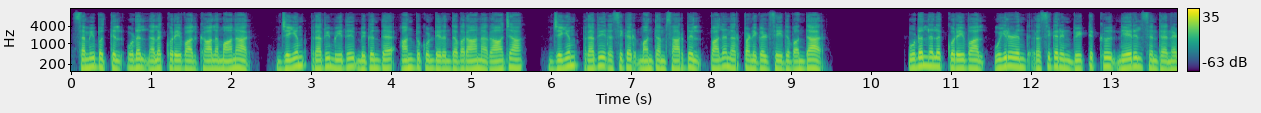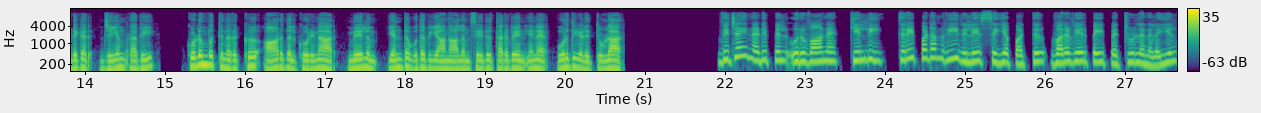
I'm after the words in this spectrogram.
சமீபத்தில் உடல் நலக்குறைவால் காலமானார். ஜெயம் ரவி மீது மிகுந்த அன்பு கொண்டிருந்தவரான ராஜா ஜெயம் ரவி ரசிகர் மன்றம் சார்பில் பல நற்பணிகள் செய்து வந்தார். உடல்நலக் குறைவால் உயிரிழந்த ரசிகரின் வீட்டுக்கு நேரில் சென்ற நடிகர் ஜெயம் ரவி குடும்பத்தினருக்கு ஆறுதல் கூறினார். மேலும் எந்த உதவியானாலும் செய்து தருவேன் என உறுதியளித்துள்ளார். விஜய் நடிப்பில் உருவான கில்லி திரைப்படம் ரீ ரிலீஸ் செய்யப்பட்டு வரவேற்பை பெற்றுள்ள நிலையில்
